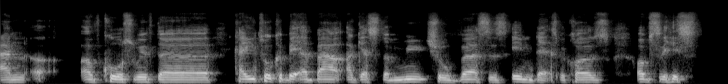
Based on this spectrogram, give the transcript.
And uh, of course, with the, can you talk a bit about, I guess, the mutual versus index? Because obviously, his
